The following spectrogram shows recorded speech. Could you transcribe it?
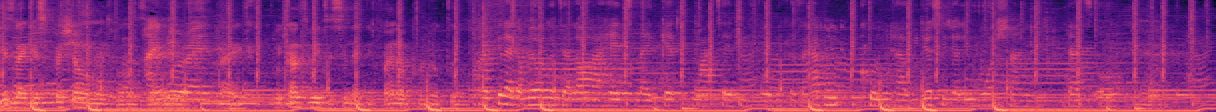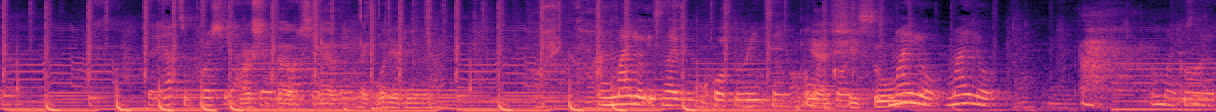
This is like a special moment for us. I know, right? Like we can't wait to see like the final product of I feel like I'm never going to allow her hair to like get matted before because I haven't combed her. We just usually wash and that's all. So they have to brush it out, brush it out. wash. Yeah, then- like what are you're doing now. And Mylo is not even cooperating. Oh Yeah, my god. she's so- Mylo, Mylo. Oh my god.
